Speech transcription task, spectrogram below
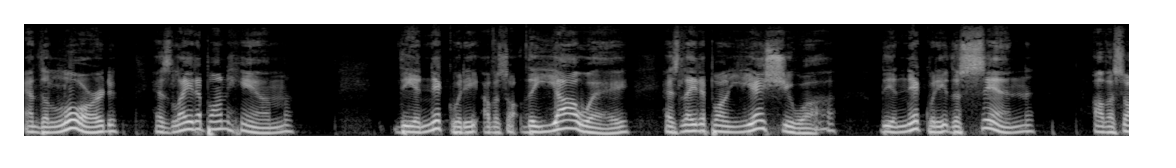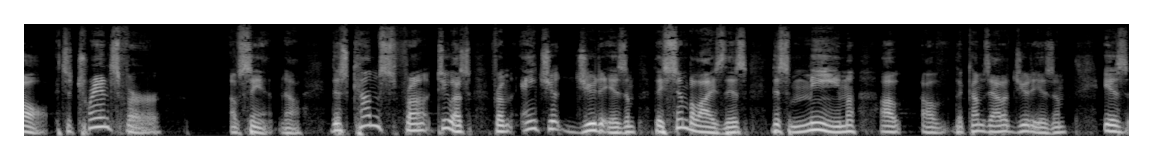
And the Lord has laid upon him the iniquity of us all. The Yahweh has laid upon Yeshua the iniquity, the sin of us all. It's a transfer of sin. Now, this comes from to us from ancient Judaism. They symbolize this. This meme of, of that comes out of Judaism is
